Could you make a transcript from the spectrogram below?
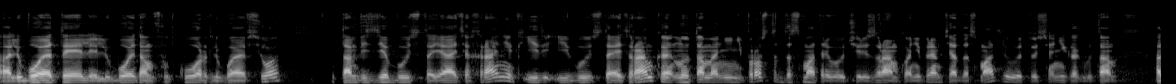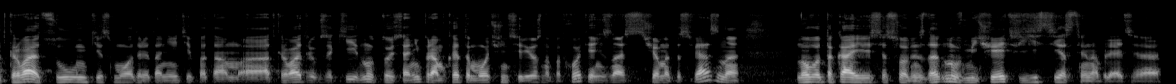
любой отель, любой там фудкорт, любое все – там везде будет стоять охранник и, и будет стоять рамка, но там они не просто досматривают через рамку, они прям тебя досматривают, то есть они как бы там открывают сумки, смотрят, они типа там а, открывают рюкзаки, ну, то есть они прям к этому очень серьезно подходят, я не знаю, с чем это связано, но вот такая есть особенность, да, ну, в мечеть, естественно, блядь, э,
